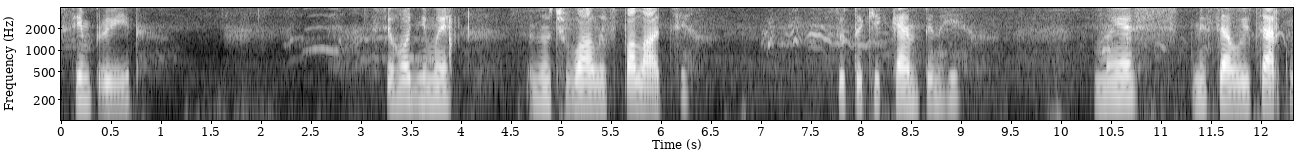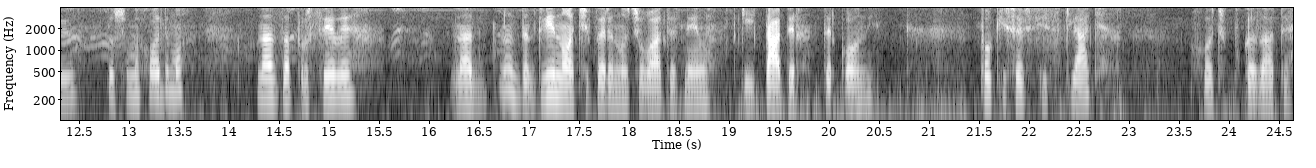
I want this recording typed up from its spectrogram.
Всім привіт! Сьогодні ми ночували в палаці. Тут такі кемпінги. Ми з місцевою церквою, то що ми ходимо, нас запросили на ну, дві ночі переночувати з ними. Такий табір церковний. Поки ще всі сплять, хочу показати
